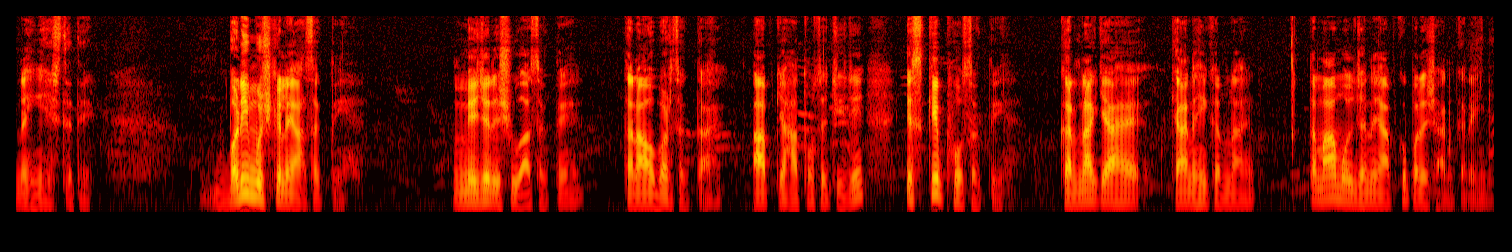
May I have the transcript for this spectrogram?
नहीं है स्थिति। बड़ी मुश्किलें आ सकती हैं मेजर इशू आ सकते हैं, तनाव बढ़ सकता है। आपके हाथों से चीज़ें स्किप हो सकती है। करना क्या है, क्या नहीं करना है, तमाम उलझने आपको परेशान करेंगी।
